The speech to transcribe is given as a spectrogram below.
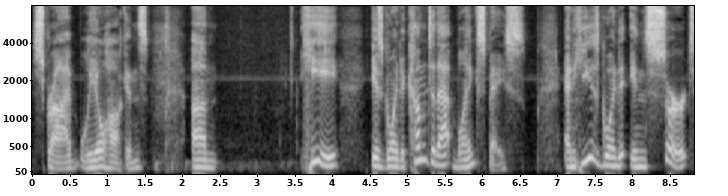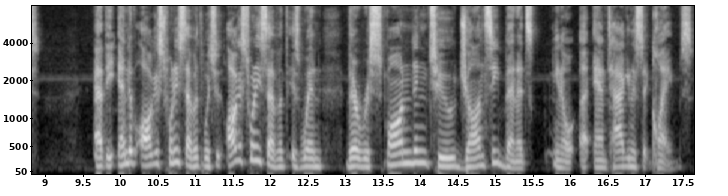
scribe leo hawkins um, he is going to come to that blank space and he is going to insert at the end of August 27th, which is August 27th is when they're responding to John C. Bennett's, you know, uh, antagonistic claims.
